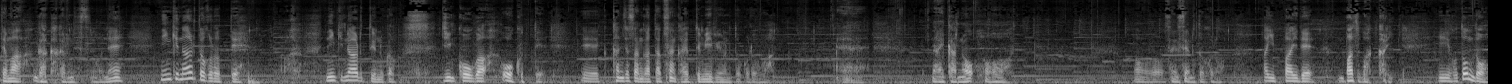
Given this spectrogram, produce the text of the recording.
手間がかかるんですよね。人気のあるところって人気のあるっていうのか人口が多くって、えー、患者さんがたくさん通ってみるようなところは、えー、内科の先生のところ、いっぱいでバツばっかり。ほとんど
